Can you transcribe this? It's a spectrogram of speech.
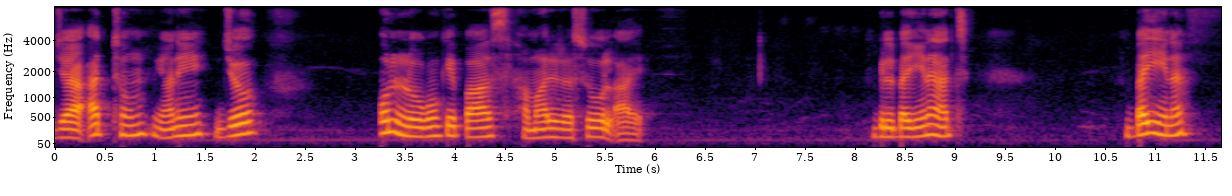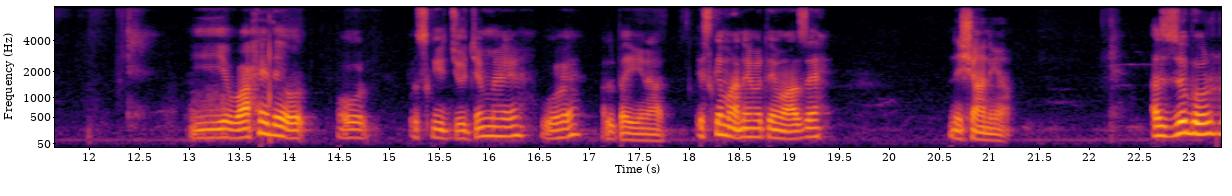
जाअतहुम यानी जो उन लोगों के पास हमारे रसूल आए। बिलबैनात बैना ये वाहिद है और, और उसकी जो जम है वो है अलबैनात इसके माने होते हैं वाज निशानियाँ। अज़ुबर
